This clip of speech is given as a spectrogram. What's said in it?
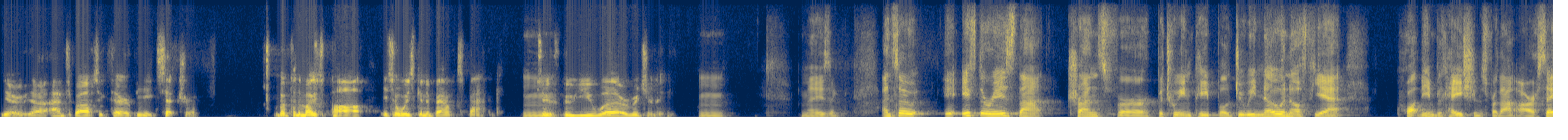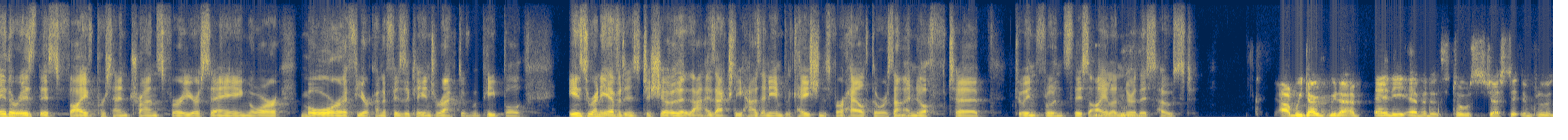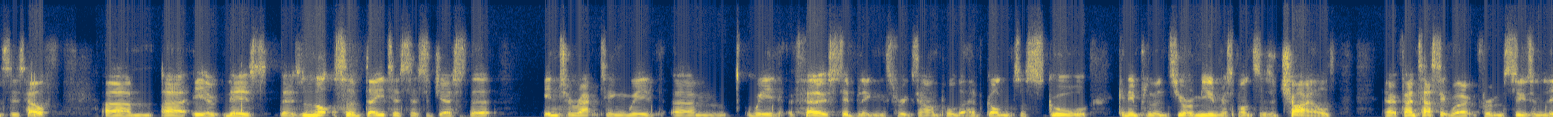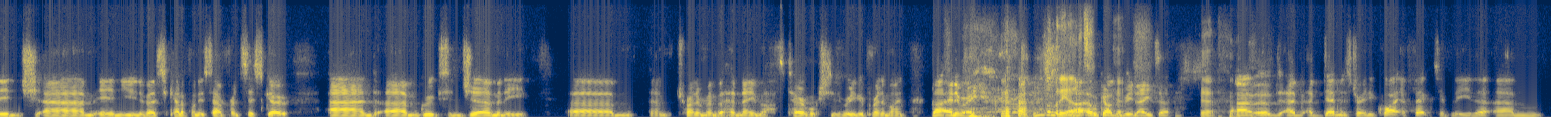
you know, uh, antibiotic therapy, etc. But for the most part, it's always going to bounce back Mm. to who you were originally. Mm. Amazing. And so, if there is that transfer between people, do we know enough yet what the implications for that are? Say there is this 5% transfer, you're saying, or more if you're kind of physically interactive with people. Is there any evidence to show that that is actually has any implications for health, or is that enough to, to influence this island or this host? We don't we don't have any evidence at all to suggest it influences health. Um, uh, you know, there's there's lots of data to suggest that interacting with um, with fellow siblings, for example, that have gone to school, can influence your immune response as a child. You know, fantastic work from Susan Lynch um, in University of California, San Francisco, and um, groups in Germany. Um, I'm trying to remember her name. Oh, it's terrible she's a really good friend of mine. But anyway, Somebody else. It'll come to me later Yeah. uh, have, have demonstrated quite effectively that um,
